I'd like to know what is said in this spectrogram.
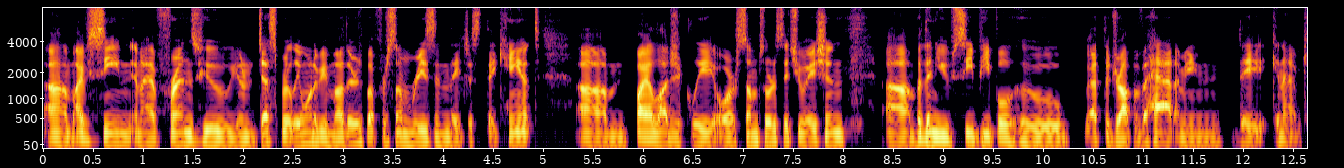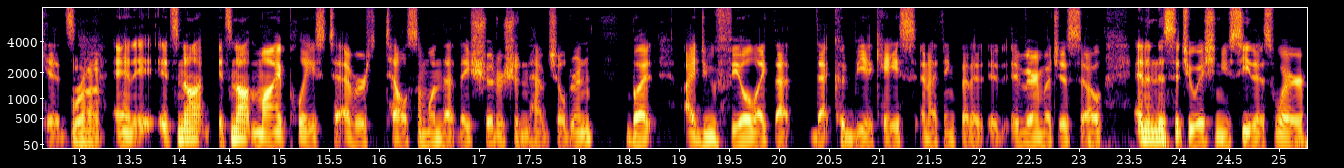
Um, I've seen, and I have friends who you know desperately want to be mothers, but for some reason they just they can't um, biologically or some sort of situation. Um, but then you see people who, at the drop of a hat, I mean, they can have kids, Right. and it, it's not it's not my place to ever tell someone that they should or shouldn't have children. But I do feel like that that could be a case, and I think that it, it, it very much is so. And in this situation, you see this where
